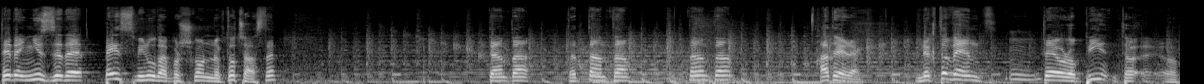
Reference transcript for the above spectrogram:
8:25 minuta po shkon në këto çaste. Tanta, tanta, tanta. Atëherë. Në këtë vend mm. të Europi, të oh,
